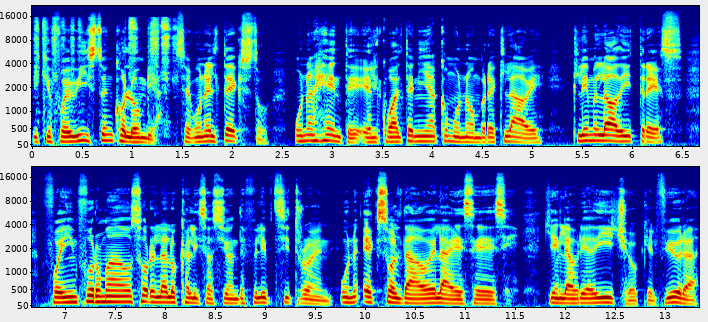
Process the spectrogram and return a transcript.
y que fue visto en Colombia. Según el texto, un agente, el cual tenía como nombre clave Lodi III, fue informado sobre la localización de Philippe Citroën, un ex soldado de la SS, quien le habría dicho que el Führer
